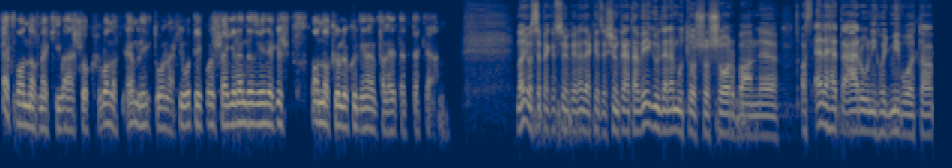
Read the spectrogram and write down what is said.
Hát vannak meghívások, vannak emléktornák, jótékonysági rendezvények, és annak örülök, hogy még nem felejtettek el. Nagyon szépen köszönjük a rendelkezésünkre. Hát végül, de nem utolsó sorban azt el lehet árulni, hogy mi volt a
